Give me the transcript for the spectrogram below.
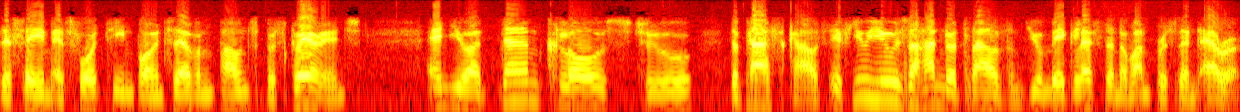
the same as 14.7 pounds per square inch, and you are damn close to the pascals. If you use 100,000, you make less than a 1% error.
